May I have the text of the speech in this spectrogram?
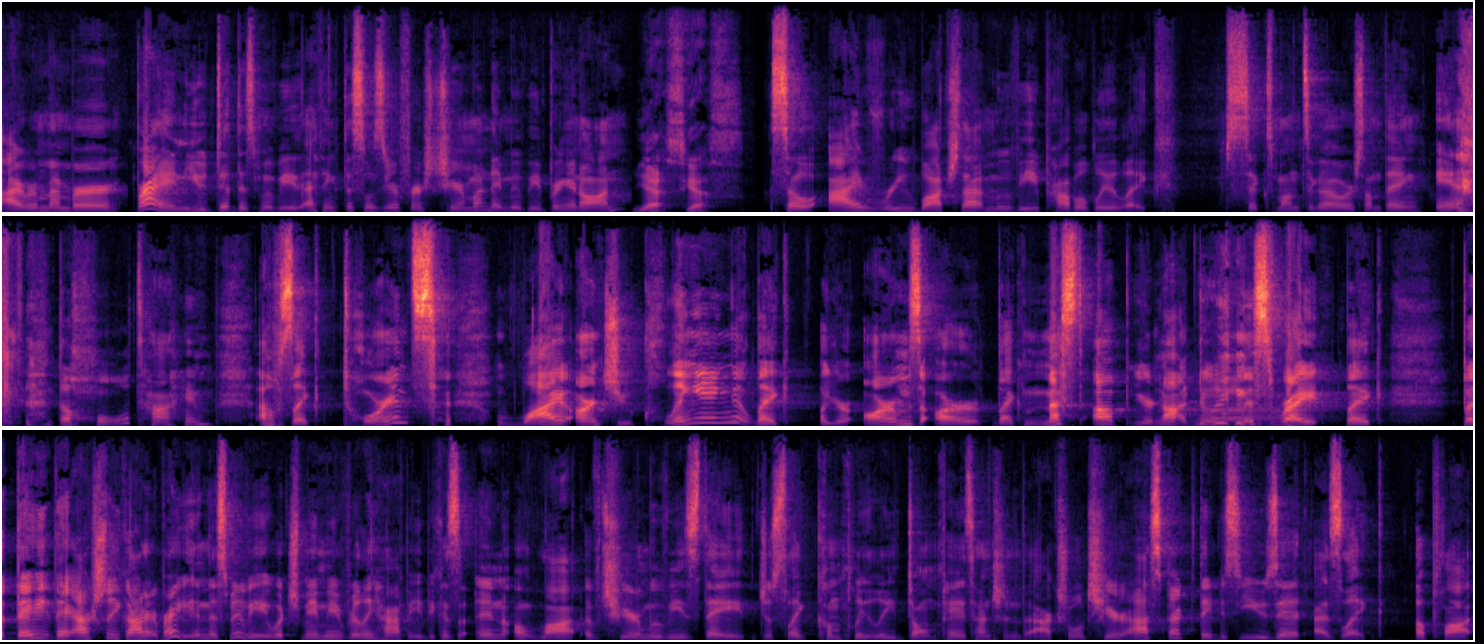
I remember Brian, you did this movie. I think this was your first Cheer Monday movie. Bring it on. Yes, yes. So I rewatched that movie probably like six months ago or something, and the whole time I was like, Torrance, why aren't you clinging? Like your arms are like messed up. You're not doing this ah. right. Like. But they, they actually got it right in this movie, which made me really happy because in a lot of cheer movies, they just like completely don't pay attention to the actual cheer aspect. They just use it as like a plot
